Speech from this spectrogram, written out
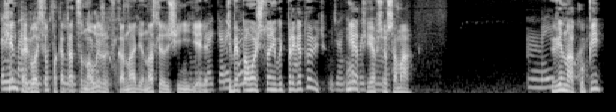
Финн пригласил покататься на лыжах в Канаде на следующей неделе. Тебе помочь что-нибудь приготовить? Нет, я все сама. Вина купи.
